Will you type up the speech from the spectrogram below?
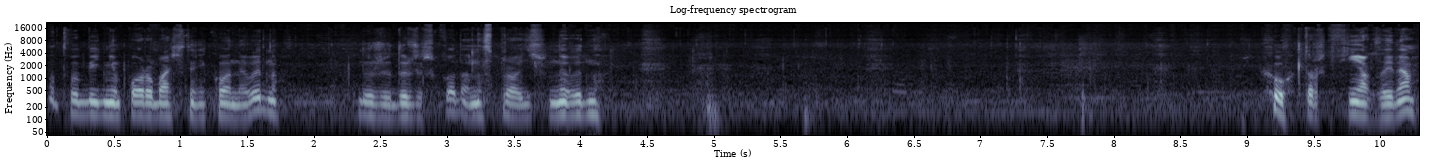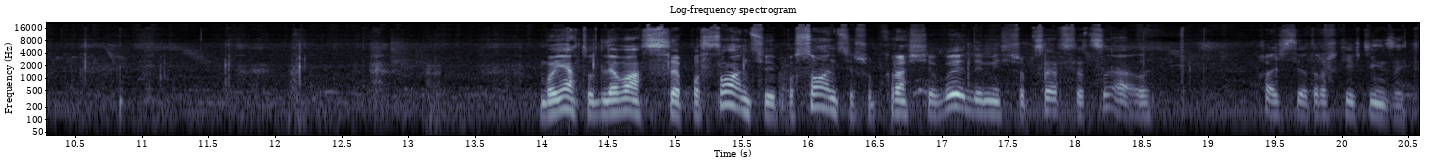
Тут в обідню пору, бачите, нікого не видно. Дуже-дуже шкода, насправді, що не видно. Хух, трошки в тіняк зайдемо. Бо я тут для вас все по сонцю і по сонцю, щоб краще видимість, щоб це все це, але хочеться трошки в тінь зайти.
